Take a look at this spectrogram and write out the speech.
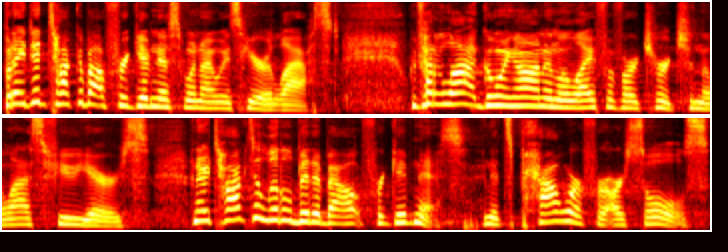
But I did talk about forgiveness when I was here last. We've had a lot going on in the life of our church in the last few years. And I talked a little bit about forgiveness and its power for our souls,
